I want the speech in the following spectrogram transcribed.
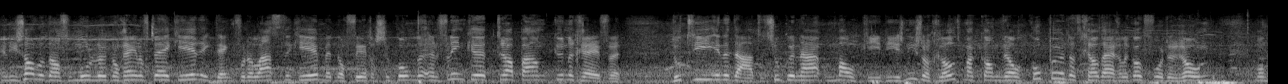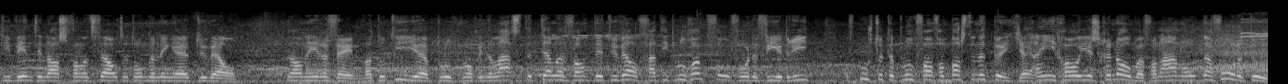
En die zal er dan vermoedelijk nog één of twee keer, ik denk voor de laatste keer met nog 40 seconden, een flinke trap aan kunnen geven. Doet hij inderdaad het zoeken naar Malki. Die is niet zo groot, maar kan wel koppen. Dat geldt eigenlijk ook voor de Roon. Want die wint in de as van het veld het onderlinge duel. Dan Heerenveen. Wat doet die ploeg nog in de laatste tellen van dit duel? Gaat die ploeg ook vol voor de 4-3? Of koestert de ploeg van Van Basten het puntje? Ingooien is genomen. Van Aanholt naar voren toe.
